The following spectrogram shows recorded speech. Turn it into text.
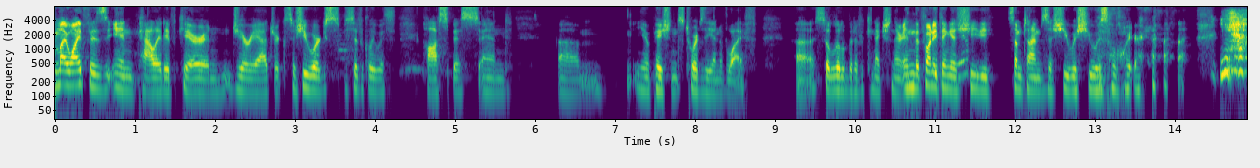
my wife is in palliative care and geriatrics, so she works specifically with hospice and um, you know patients towards the end of life. Uh, so a little bit of a connection there. And the funny thing is, yep. she sometimes she wish she was a lawyer. yeah,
